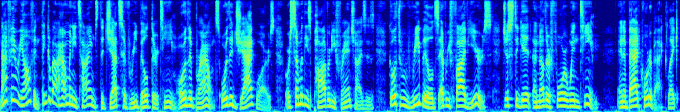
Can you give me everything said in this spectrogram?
Not very often. Think about how many times the Jets have rebuilt their team, or the Browns, or the Jaguars, or some of these poverty franchises go through rebuilds every five years just to get another four win team and a bad quarterback. Like,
